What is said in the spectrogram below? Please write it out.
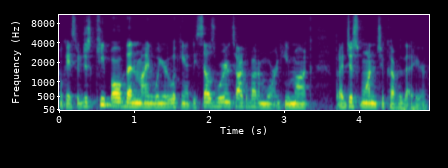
Okay, so just keep all of that in mind when you're looking at these cells. We're going to talk about them more in HEMONC, but I just wanted to cover that here.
